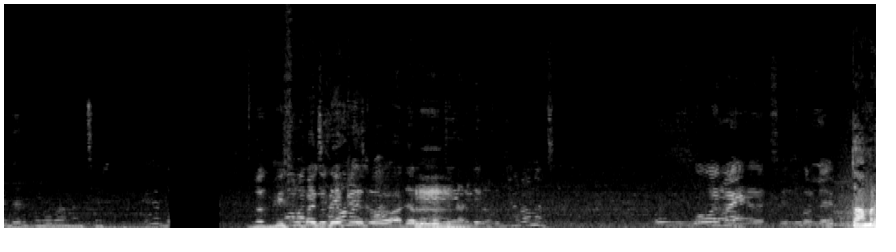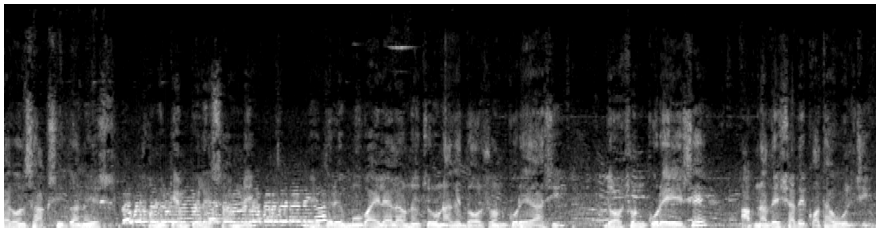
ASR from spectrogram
এদের ভগবান আছে বিশ রুপায় তো দেখলে তো হাজার তো আমরা এখন সাক্ষী গণেশ স্বামী টেম্পলের সামনে ভেতরে মোবাইল অ্যালাউ নেই চলুন আগে দর্শন করে আসি। দর্শন করে এসে আপনাদের সাথে কথা বলছি।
